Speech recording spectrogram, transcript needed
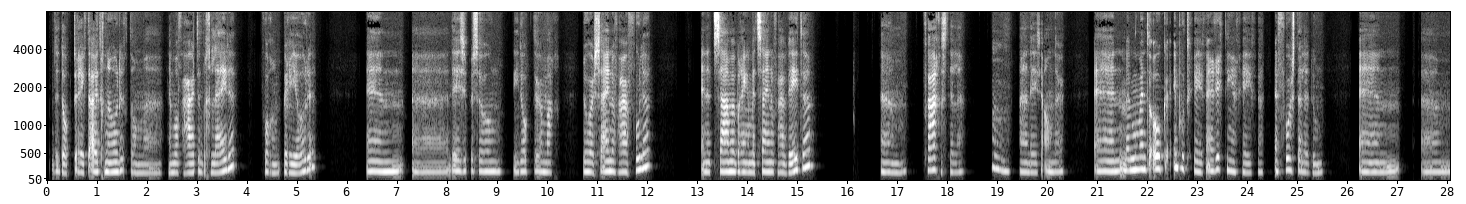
de dokter heeft uitgenodigd om eh, hem of haar te begeleiden voor een periode. En eh, deze persoon, die dokter, mag door zijn of haar voelen en het samenbrengen met zijn of haar weten, ehm, vragen stellen Hmm. aan deze ander. En met momenten ook input geven en richtingen geven en voorstellen doen. En ehm,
